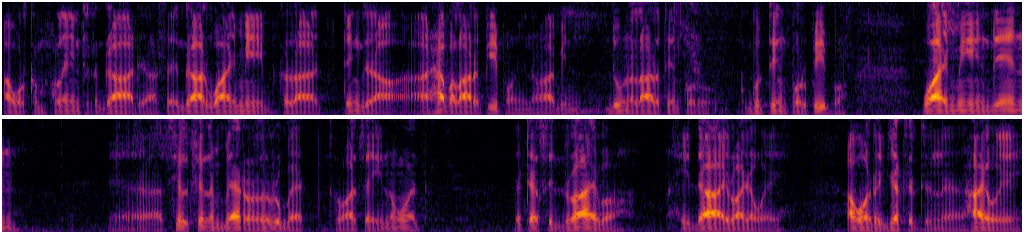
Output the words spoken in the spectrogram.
I was complaining to the God. I said, God, why me? Because I think that I, have a lot of people. You know, I've been doing a lot of things for good thing for people. Why me? And then uh, still feeling better a little bit. So I say, you know what? The taxi driver, he died right away. I was rejected in the highway.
